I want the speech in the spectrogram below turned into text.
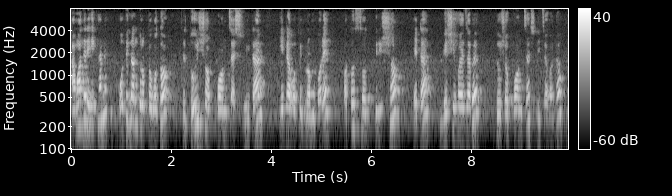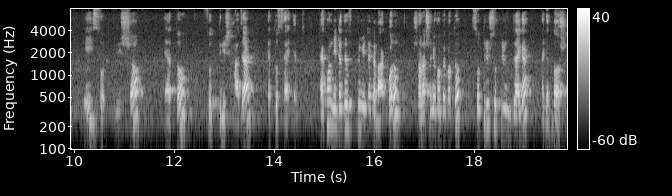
আমাদের এখানে অতিক্রম দূরত্ব কত? যে দুইশো পঞ্চাশ মিটার। এটা অতিক্রম করে কত? ছত্রিশশো। এটা বেশি হয়ে যাবে দুইশো পঞ্চাশ, নিচে হলো এই ছত্রিশশো। এত, ছত্রিশ হাজার, এত সেকেন্ড। এখন এটাতে যদি তুমি এটাকে ভাগ করো, সরাসরি হবে কত? ছত্রিশ ছত্রিশ জায়গা থাকে দশ।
